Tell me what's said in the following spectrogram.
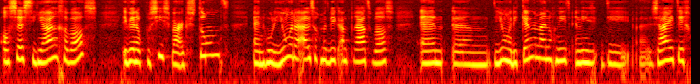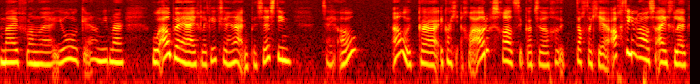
als 16-jarige was. Ik weet nog precies waar ik stond en hoe de jongen eruit zag met wie ik aan het praten was. En um, die jongen die kende mij nog niet en die, die uh, zei tegen mij van... Uh, joh, ik ken niet, maar hoe oud ben je eigenlijk? Ik zei, nou, ik ben 16. zei oh, oh ik, uh, ik had je echt wel ouder geschat. Ik, had, ik dacht dat je 18 was eigenlijk.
